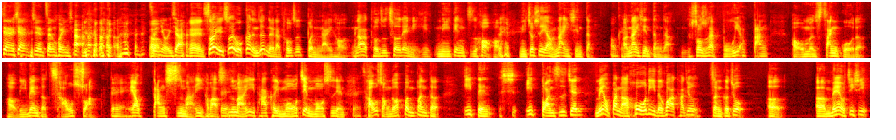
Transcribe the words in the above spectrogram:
在现在现在征婚一下，征友一下。哎，所以所以我个人认为呢，投资本来哈，那投资策略你拟定之后哈，你就是要耐心等，OK 啊，耐心等的。说实在，不要当哦，我们三国的哦里面的曹爽，对，要当司马懿，好不好？司马懿他可以磨剑磨十年，曹爽的话笨笨的。一点是一短时间没有办法获利的话，他就整个就呃呃没有继续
